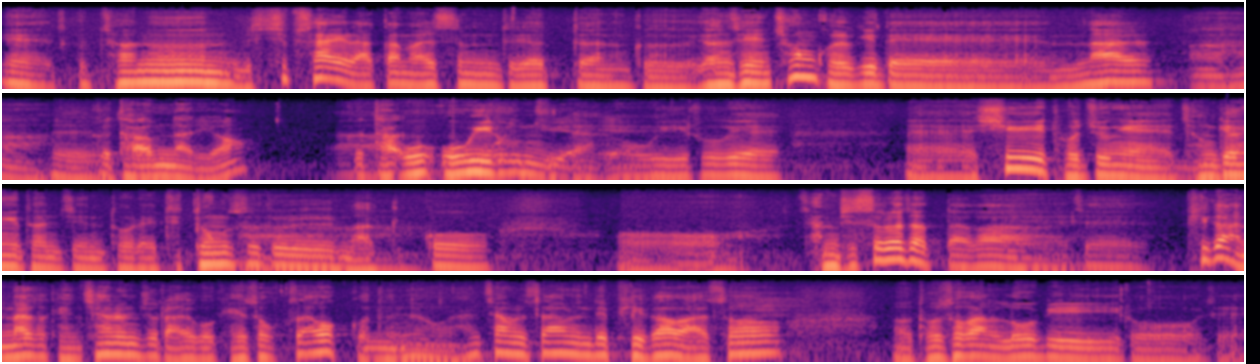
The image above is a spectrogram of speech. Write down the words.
예, 그 저는 14일 아까 말씀드렸던 그 연세인 총궐기대 날 아하. 예, 그 다음 날이요? 그 다- 아, 오, 5일 오일 후입니다. 예. 5일 후에 에, 시위 도중에 정경이 던진 돌에 아. 뒤통수를 맞고 어, 잠시 쓰러졌다가 예. 이제 피가 안 나서 괜찮은 줄 알고 계속 싸웠거든요. 음. 한참을 싸우는데 비가 와서 어, 도서관 로비로 이제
